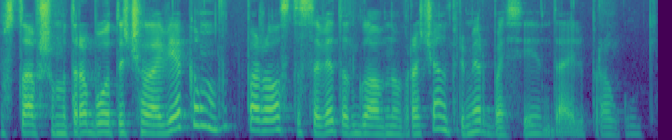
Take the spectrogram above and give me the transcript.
уставшим от работы человеком, вот, пожалуйста, совет от главного врача, например, бассейн, да, или прогулки.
